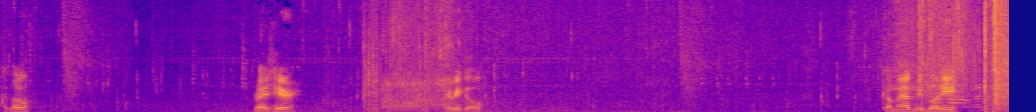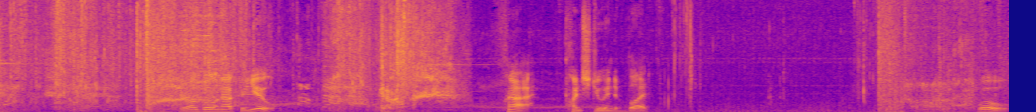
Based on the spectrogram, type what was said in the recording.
Hello? Right here? Here we go. Come at me, buddy. They're all going after you. Ha! Punched you in the butt. Whoa.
